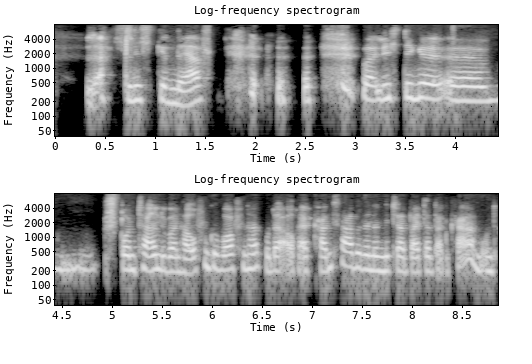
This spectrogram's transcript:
rastlich genervt, weil ich Dinge äh, spontan über den Haufen geworfen habe oder auch erkannt habe, wenn ein Mitarbeiter dann kam und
